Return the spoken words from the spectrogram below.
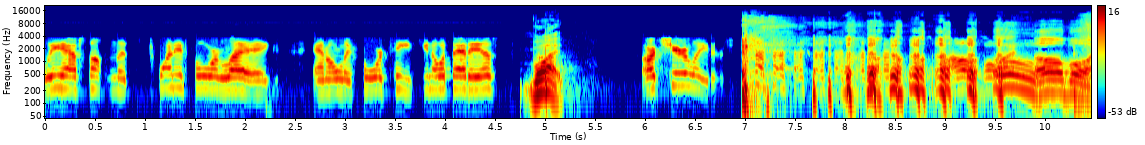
we have something that's 24 legs and only four teeth? You know what that is? What? Our cheerleaders. oh, boy. Oh boy.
